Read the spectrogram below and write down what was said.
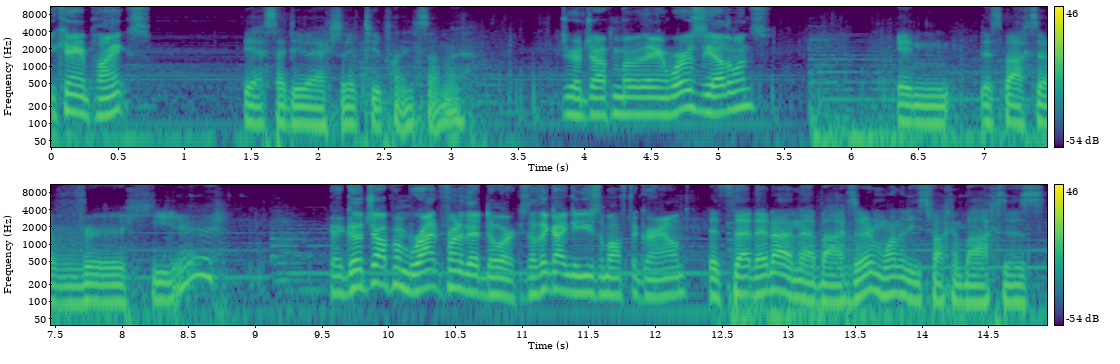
You carrying planks? Yes, I do actually have two planks on me. You gonna drop them over there? And where's the other ones? In this box over here. Okay, go drop them right in front of that door because I think I can use them off the ground. It's that they're not in that box. They're in one of these fucking boxes.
